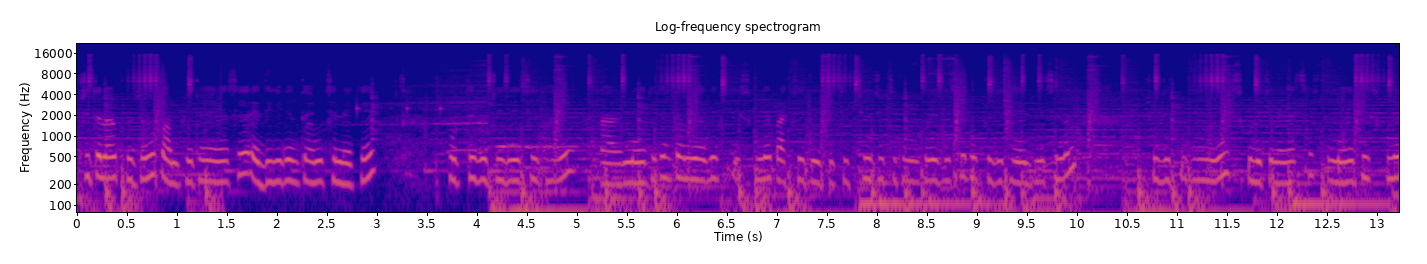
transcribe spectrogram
তুলসী তলার পুজো কমপ্লিট হয়ে গেছে। এদিকে কিন্তু আমি ছেলেকে পড়তে বসিয়ে দিয়েছি ঘরে আর মেয়েকে কিন্তু আমি আগে স্কুলে পাঠিয়ে দিয়েছি। কিছু সুজি টিফিন করে দিয়েছি এবং সুজি খাইয়ে দিয়েছিলাম, সুজি নিয়ে স্কুলে চলে গেছে। মেয়েকে স্কুলে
